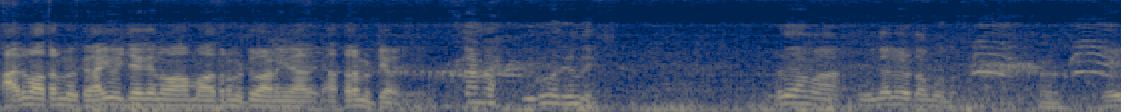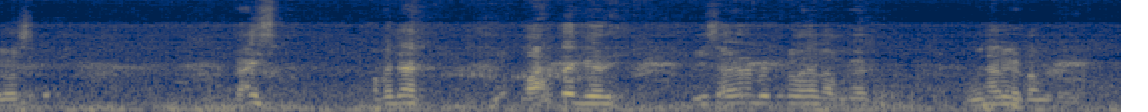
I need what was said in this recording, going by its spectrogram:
അത് മാത്രം കൈ വെച്ചേക്കുന്ന മാത്രം വിട്ടുവാണെങ്കിൽ അത്ര വിട്ടാൽ അപ്പൊ ഞാൻ മറ്റേ കയറി ഈ ശകലം വെട്ടിക്കളയാൻ നമുക്ക് കെട്ടാൻ പറ്റും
